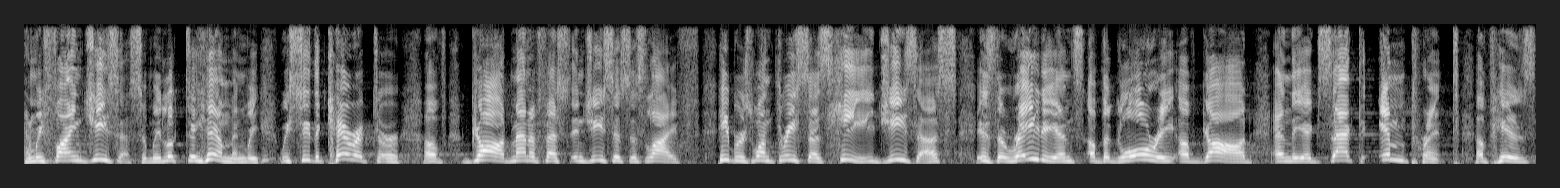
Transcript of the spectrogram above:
And we find Jesus and we look to him and we, we see the character of God manifest in Jesus' life. Hebrews 1 3 says, He, Jesus, is the radiance of the glory of God and the exact imprint of his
